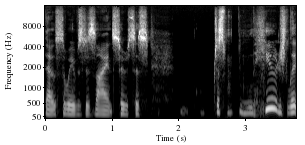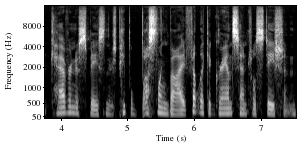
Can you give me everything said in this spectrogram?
That was the way it was designed. So it's this just huge lit cavernous space and there's people bustling by it felt like a grand central station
